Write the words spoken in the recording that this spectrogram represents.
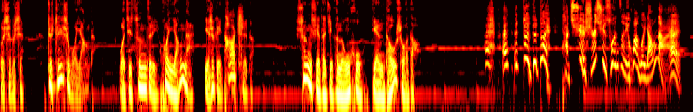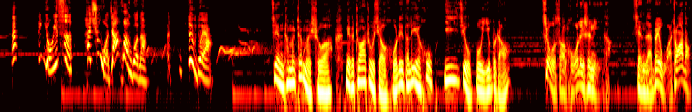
不是不是，这真是我养的。我去村子里换羊奶，也是给他吃的。剩下的几个农户点头说道：“哎哎，对对对，他确实去村子里换过羊奶。哎，有一次还去我家换过呢，对不对啊？”见他们这么说，那个抓住小狐狸的猎户依旧不依不饶。就算狐狸是你的，现在被我抓到了，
